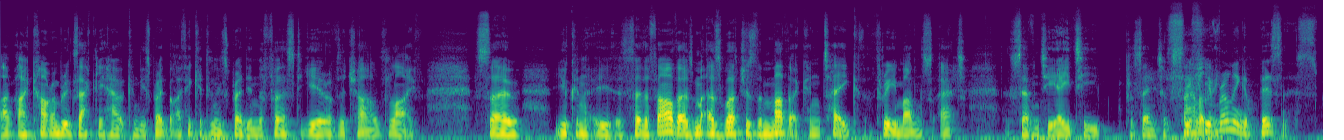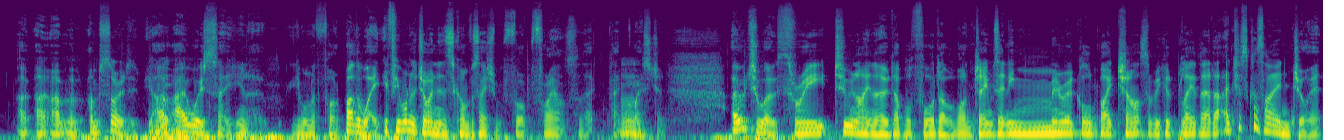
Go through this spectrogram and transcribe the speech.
I, I, can't remember exactly how it can be spread, but I think it can be spread in the first year of the child's life. So you can, so the father, as, as much as the mother, can take three months at 70, 80 percent of salary. if you're running a business, I, am sorry. To, mm. I, hmm. I, always say, you know, you want to follow. By the way, if you want to join in this conversation before, before I answer that, that mm. question, 0203 290 4411. James, any miracle by chance that we could play that? Uh, just because I enjoy it.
